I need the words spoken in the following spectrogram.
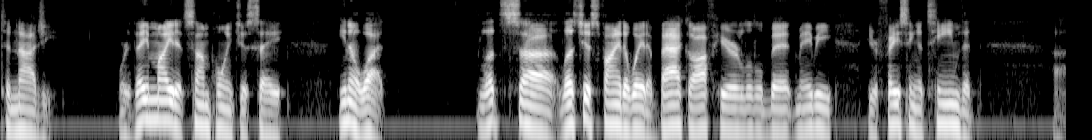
to Najee, where they might at some point just say, you know what, let's uh, let's just find a way to back off here a little bit. Maybe you're facing a team that uh,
